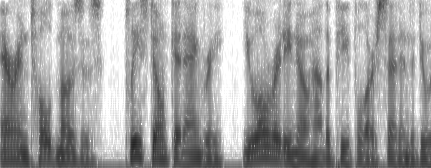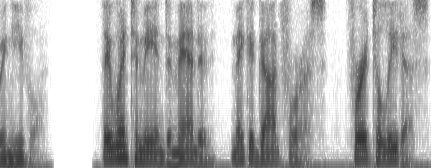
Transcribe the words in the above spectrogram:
Aaron told Moses, Please don't get angry, you already know how the people are set into doing evil. They went to me and demanded, Make a God for us, for it to lead us.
